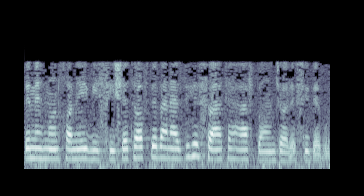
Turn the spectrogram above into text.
به مهمانخانه ویسی شتافته و نزدیک ساعت هفت به آنجا رسیده بود.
